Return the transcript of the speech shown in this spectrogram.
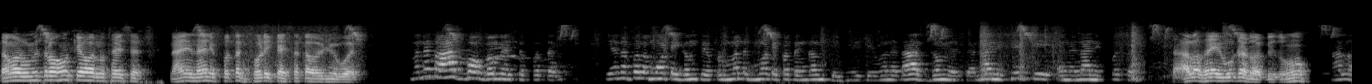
તમારું મિત્રો શું કેવાનું થાય છે? નાની નાની પતંગ થોડી કઈ ચકાવવાની હોય. મને તો આ બહુ ગમે છે પતંગ. એને પેલો મોટી ગમતી પણ મને મોટી પતંગ ગમતી જ નથી. મને તો આ ગમે છે. નાની ફીરકી અને નાની પતંગ. હાલો જાય ઉડાડવા બીજું હું. હાલો.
